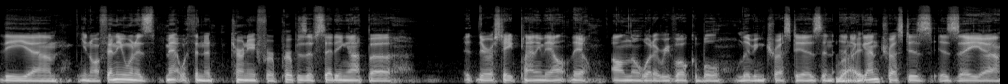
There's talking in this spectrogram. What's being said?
The um, you know, if anyone has met with an attorney for purpose of setting up a their estate planning, they all they all know what a revocable living trust is, and, and a gun trust is is a uh,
